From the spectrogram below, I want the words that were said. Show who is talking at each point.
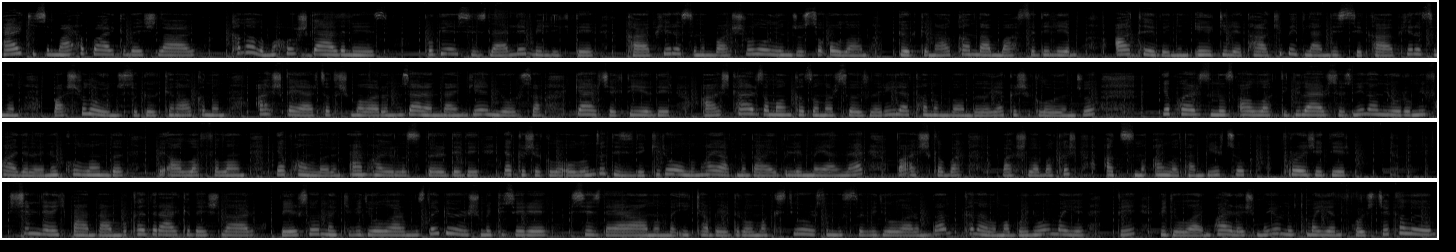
Speaker 1: Herkese merhaba arkadaşlar. Kanalıma hoş geldiniz. Bugün sizlerle birlikte Kalp Yarası'nın başrol oyuncusu olan Gökhan Alkan'dan bahsedelim. ATV'nin ilgili takip edilen dizisi Kalp Yarası'nın başrol oyuncusu Gökhan Alkan'ın aşk eğer çatışmaların üzerinden gelmiyorsa gerçek değildir. Aşk her zaman kazanır sözleriyle tanımlandığı yakışıklı oyuncu Yaparsınız Allah de güler sözüne inanıyorum ifadelerini kullandı ve Allah falan yapanların en hayırlısıdır dedi. Yakışıklı olunca dizideki rolünün hayatına dair bilinmeyenler ve aşka ba- başla bakış adısını anlatan birçok projedir. Şimdilik benden bu kadar arkadaşlar. Bir sonraki videolarımızda görüşmek üzere. Siz de eğer anında ilk haberdar olmak istiyorsanız videolarımdan kanalıma abone olmayı ve videolarımı paylaşmayı unutmayın. Hoşçakalın.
